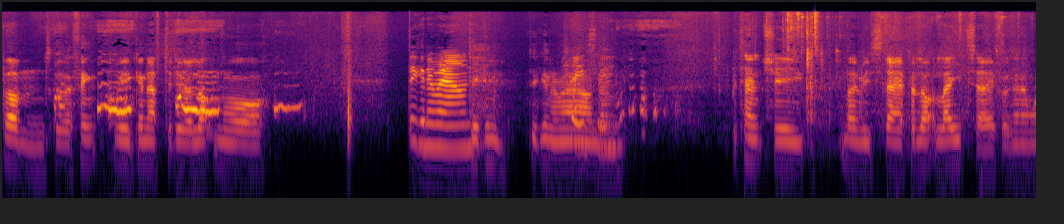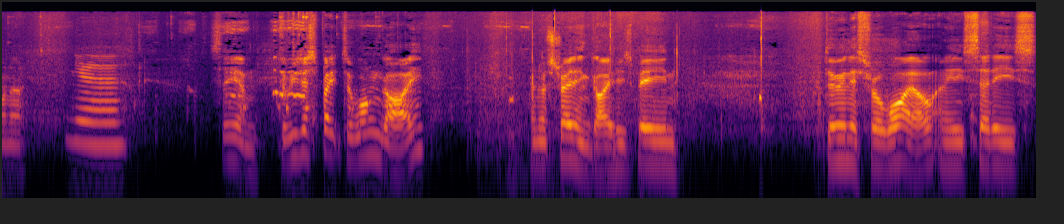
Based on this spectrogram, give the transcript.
bummed because I think we're going to have to do a lot more Digging around. digging, digging around Tracing. and potentially maybe stay up a lot later if we're going to want to Yeah. see him. So we just spoke to one guy, an Australian guy who's been doing this for a while, and he said he's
